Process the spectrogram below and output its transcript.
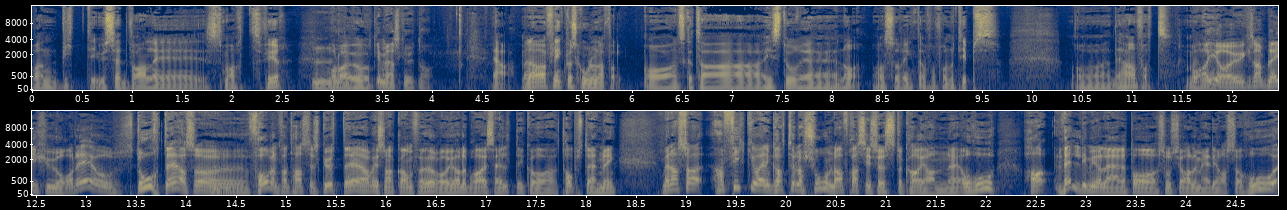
vanvittig, usedvanlig smart fyr. Holder jo, ikke mer skryt nå. ja, men han var flink på skolen i hvert fall. Og han skal ta historie nå, og så ringte han for å få noen tips. Og det har han fått. Men, Og Ayer er jo, ikke sant, ble 20 år, det er jo stort, det. altså, Mm. For en fantastisk gutt. Det har vi snakka om før, og gjør det bra i Celtic og toppstemning. Men altså, han fikk jo en gratulasjon da fra sin søster Karianne, og hun har veldig mye å lære på sosiale medier. altså. Hun,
